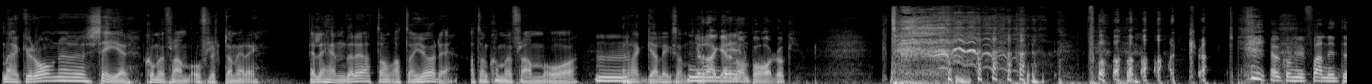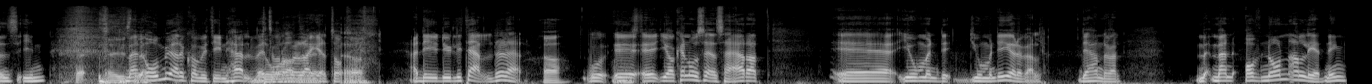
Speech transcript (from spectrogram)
märker du av när tjejer kommer fram och flörtar med dig? Eller händer det att de, att de gör det? Att de kommer fram och Mm. raggar liksom? Jo, Raggar det- någon på hardrock? Jag kom ju fan inte ens in. Men om jag hade kommit in, helvete Då vad de hade det- raggat åt ja. Ja, det är ju det är lite äldre där. Ja. Och, eh, eh, jag kan nog säga så här att eh, jo, men det, jo men det gör det väl. Det händer väl. Men, men av någon anledning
